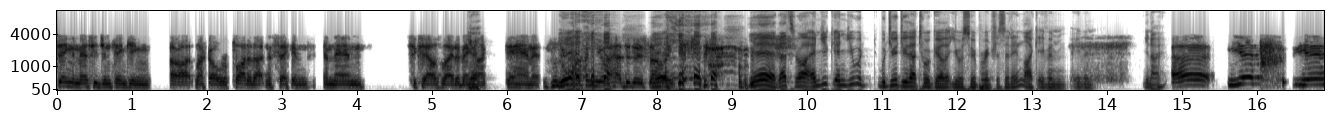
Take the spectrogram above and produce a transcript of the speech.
seeing the message and thinking, all right, like I'll reply to that in a second, and then six hours later being Yeah. like, damn it, Yeah. I knew I had to do yeah. something. yeah, that's right. And you and you would would you do that to a girl that you were super interested in? Like even even you know? Uh, yeah, yeah.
